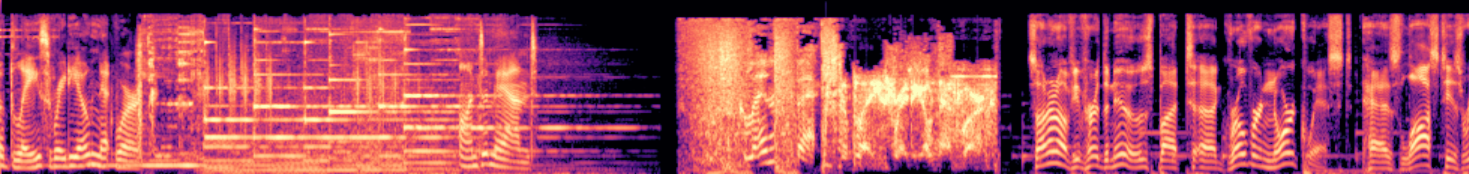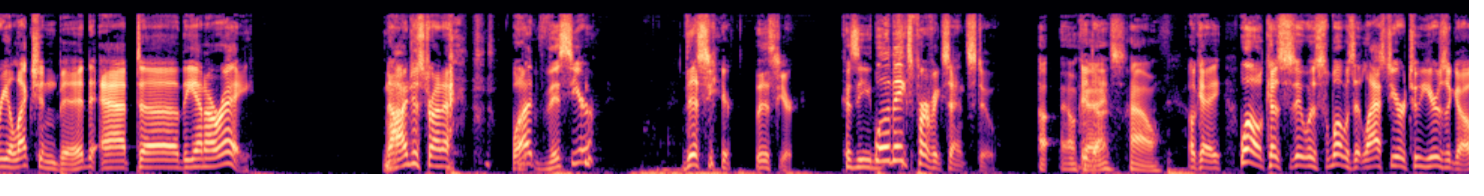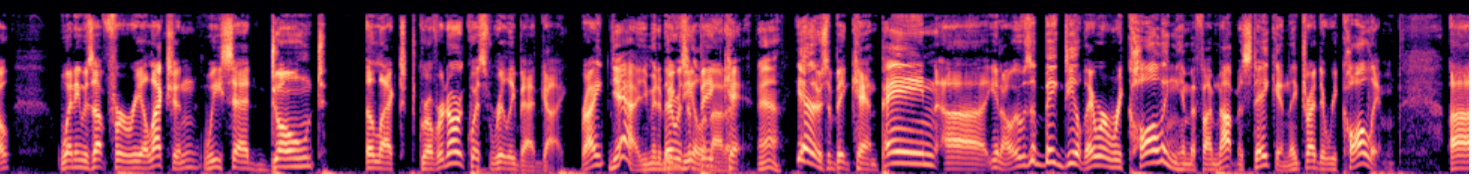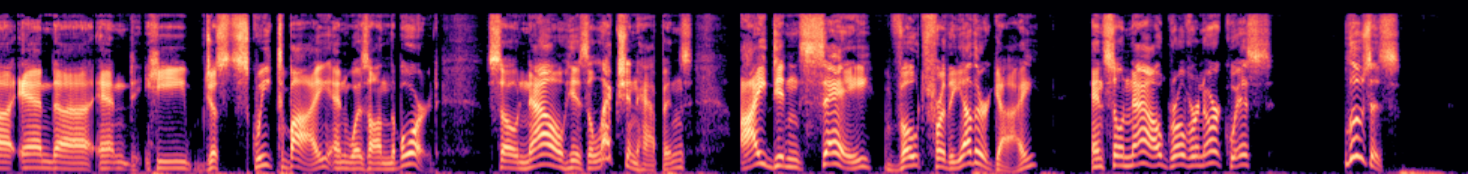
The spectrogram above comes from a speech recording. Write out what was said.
The Blaze Radio Network. On demand. Glenn Beck. The Blaze Radio Network. So I don't know if you've heard the news, but uh, Grover Norquist has lost his reelection bid at uh, the NRA. Now I'm just trying to what This year? this year, this year. Because he. Well, it makes perfect sense, Stu. uh, okay. it does. How? Okay, well, because it was what was it last year or two years ago when he was up for reelection, we said don't elect Grover Norquist, really bad guy, right? Yeah, you made a there big was deal a big about it. ca- Yeah. yeah. There's a big campaign. Uh, you know, it was a big deal. They were recalling him, if I'm not mistaken. They tried to recall him, uh, and uh, and he just squeaked by and was on the board. So now his election happens. I didn't say vote for the other guy, and so now Grover Norquist loses.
